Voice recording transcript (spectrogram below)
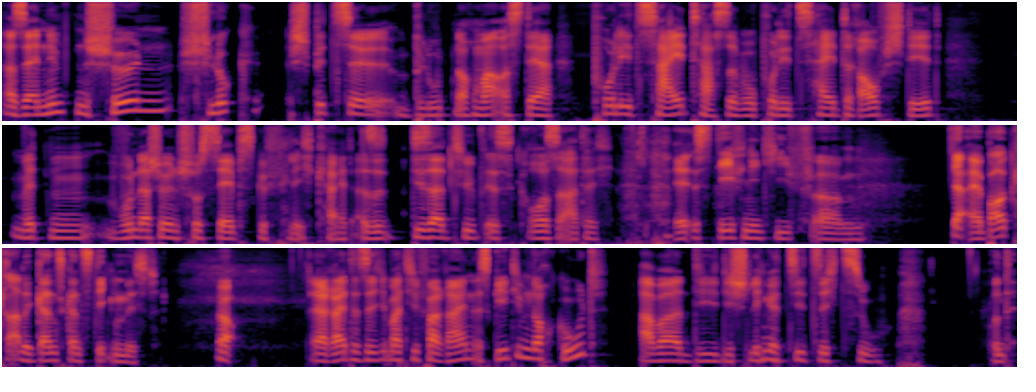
also er nimmt einen schönen Schluck Spitzelblut nochmal aus der Polizeitasse, wo Polizei draufsteht, mit einem wunderschönen Schuss Selbstgefälligkeit. Also dieser Typ ist großartig. Er ist definitiv, ähm, ja, er baut gerade ganz, ganz dicken Mist. Er reitet sich immer tiefer rein. Es geht ihm noch gut, aber die, die Schlinge zieht sich zu. Und,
